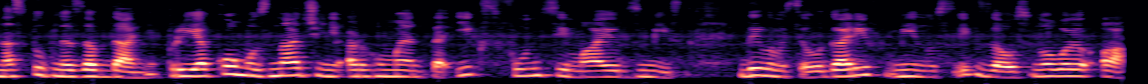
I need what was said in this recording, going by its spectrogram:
наступне завдання, при якому значенні аргумента х функції мають зміст. Дивимося, логарифм мінус х за основою а.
